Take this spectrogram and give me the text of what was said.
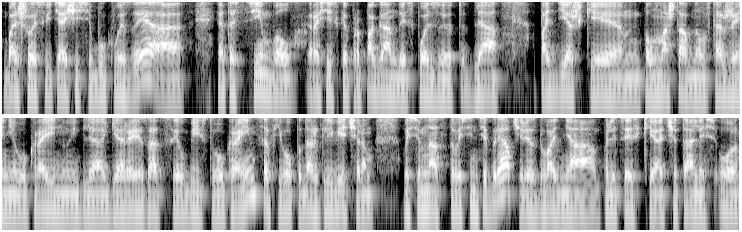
большой светящейся буквы «З», а это символ российской пропаганды используют для поддержки полномасштабного вторжения в Украину и для героизации убийства украинцев. Его подожгли вечером 18 сентября. Через два дня полицейские отчитались о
